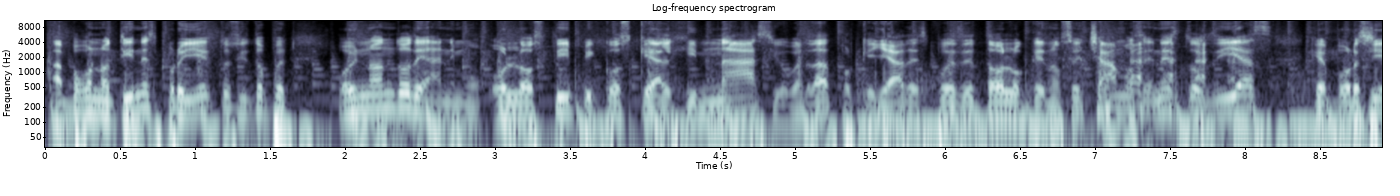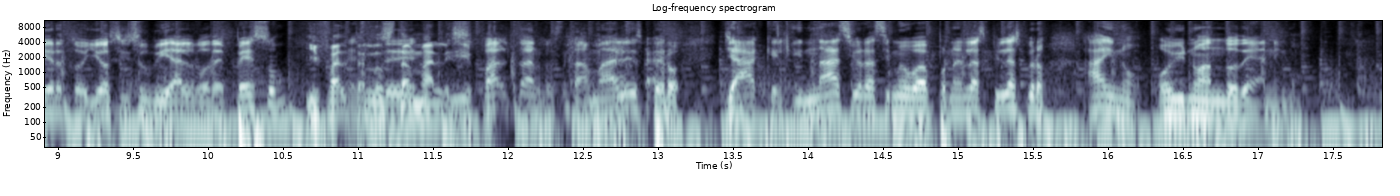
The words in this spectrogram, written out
¿A poco no tienes proyectos y todo? Pues hoy no ando de ánimo. O los típicos que al gimnasio, ¿verdad? Porque ya después de todo lo que nos echamos en estos días, que por cierto yo sí subí algo de peso. Y faltan los este, tamales. Y faltan los tamales, pero ya que el gimnasio ahora sí me voy a poner las pilas, pero ay no, hoy no ando de ánimo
